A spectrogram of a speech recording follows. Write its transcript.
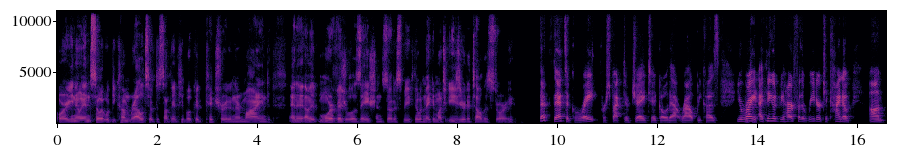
Or, you know, and so it would become relative to something people could picture it in their mind and it, uh, more visualization, so to speak, that would make it much easier to tell this story. That that's a great perspective, Jay, to go that route because you're mm-hmm. right. I think it would be hard for the reader to kind of um,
